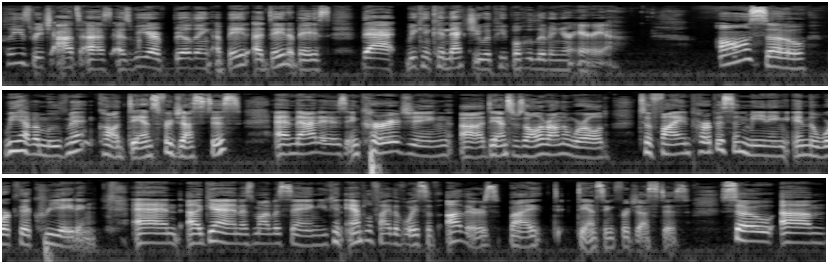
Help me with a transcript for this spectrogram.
please reach out to us as we are building a, a database that we can connect you with people who live in your area. Also, we have a movement called Dance for Justice, and that is encouraging uh, dancers all around the world to find purpose and meaning in the work they're creating. And again, as Maud was saying, you can amplify the voice of others by d- dancing for justice. So um,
